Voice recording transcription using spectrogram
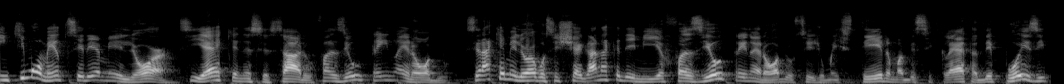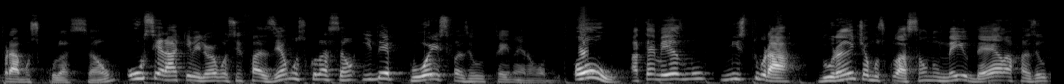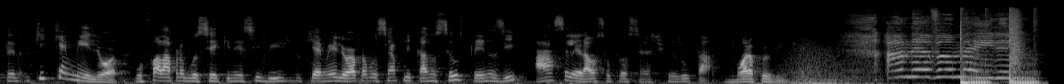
Em que momento seria melhor, se é que é necessário, fazer o treino aeróbio? Será que é melhor você chegar na academia, fazer o treino aeróbio, ou seja, uma esteira, uma bicicleta, depois ir para a musculação? Ou será que é melhor você fazer a musculação e depois fazer o treino aeróbio? Ou até mesmo misturar durante a musculação, no meio dela, fazer o treino. O que, que é melhor? Vou falar para você aqui nesse vídeo do que é melhor para você aplicar nos seus treinos e acelerar o seu processo de resultado. Bora pro vídeo. I never made it,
